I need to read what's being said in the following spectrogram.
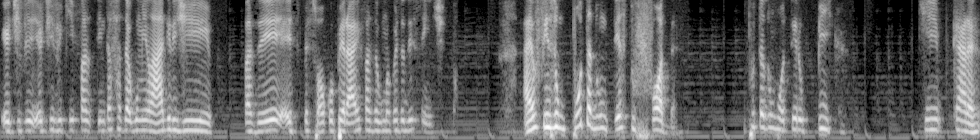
eu tive, eu tive que faz, tentar fazer algum milagre de fazer esse pessoal cooperar e fazer alguma coisa decente. Aí eu fiz um puta de um texto foda. Puta de um roteiro pica. Que, cara,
